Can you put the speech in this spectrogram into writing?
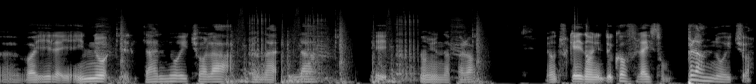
Euh, vous voyez là il y a une la nourriture là, il y en a là et non il y en a pas là. Mais en tout cas dans les deux coffres là ils sont pleins de nourriture.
